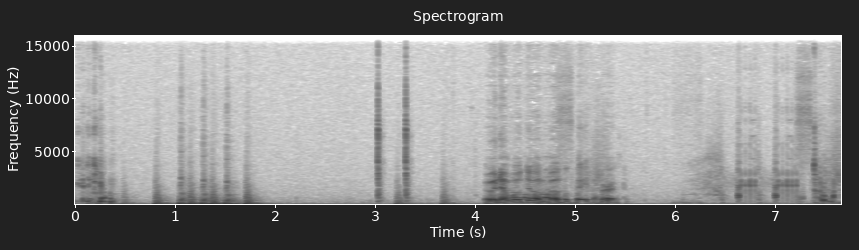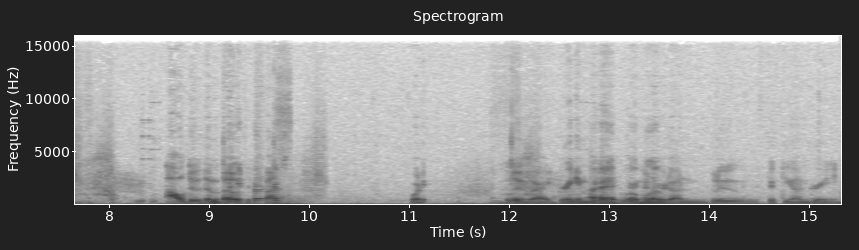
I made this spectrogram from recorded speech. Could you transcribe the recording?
wanna green. Kill. bet? Oh no, we'll do them Oh, both. Who paid first? I'll do them Who both. It's fine. Forty. Blue. All right. Green and blue. Alright, well, blue. 300 on blue, 50 on green.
